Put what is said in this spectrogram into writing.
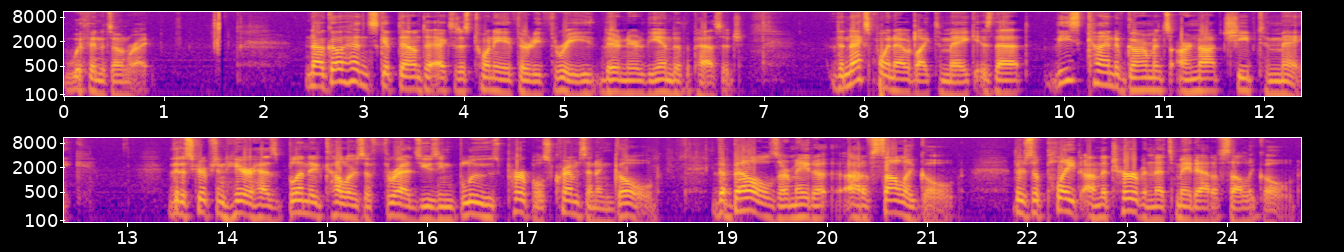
within its own right. Now go ahead and skip down to Exodus 28:33, there near the end of the passage. The next point I would like to make is that these kind of garments are not cheap to make. The description here has blended colors of threads using blues, purples, crimson, and gold. The bells are made out of solid gold. There's a plate on the turban that's made out of solid gold.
